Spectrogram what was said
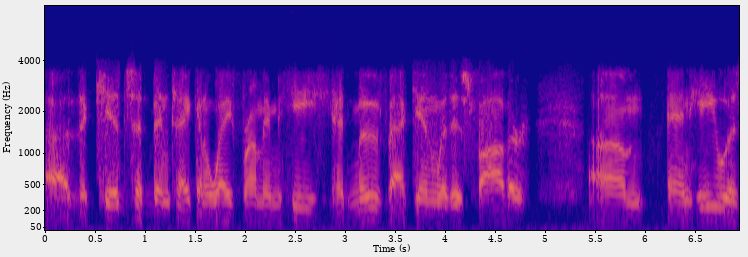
Uh, the kids had been taken away from him. He had moved back in with his father, um, and he was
